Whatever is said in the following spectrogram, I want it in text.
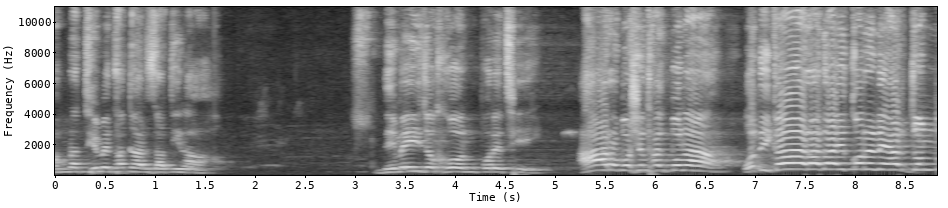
আমরা থেমে থাকার জাতি না। নেমেই যখন পড়েছি, আর বসে থাকব না। অধিকার আদায় করে নেয়ার জন্য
